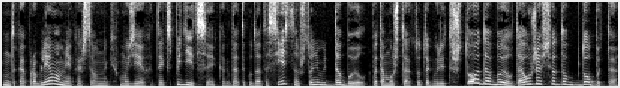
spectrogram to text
ну, такая проблема, мне кажется, во многих музеях, это экспедиции, когда ты куда-то съездил, что-нибудь добыл, потому что кто-то говорит, что добыл, да уже все добыто,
